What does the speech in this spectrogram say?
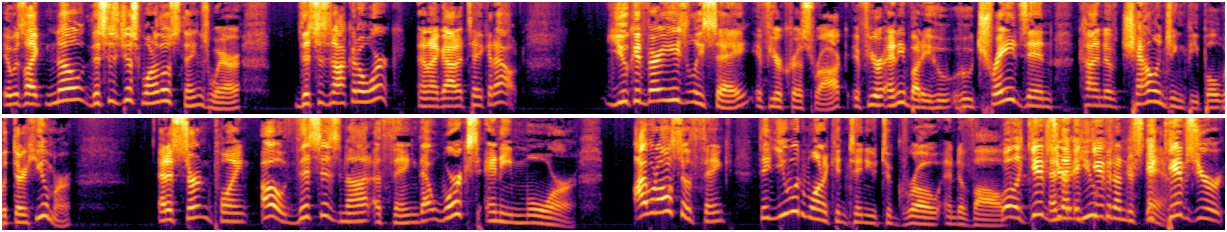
It was like no, this is just one of those things where this is not going to work, and I got to take it out you could very easily say, if you're Chris Rock, if you're anybody who who trades in kind of challenging people with their humor, at a certain point, oh, this is not a thing that works anymore. I would also think that you would want to continue to grow and evolve. Well, it gives and you that it you gives- could understand. It gives your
